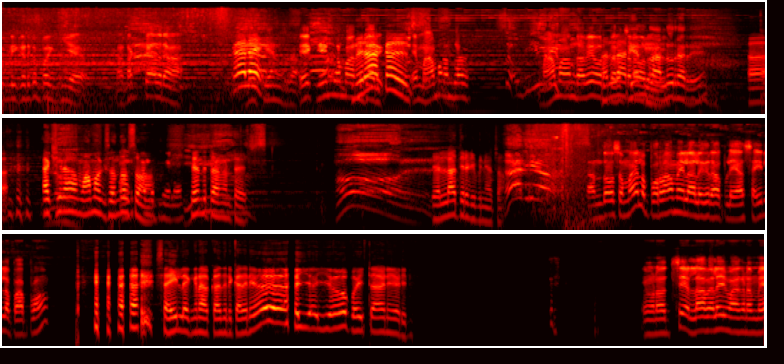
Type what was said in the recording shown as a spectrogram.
இப்படி கெடுக்க பாக்கீங்க நடக்காதுடா ஏ கேங்கம்மா ஏ மாமா வந்தா மாமா வந்தாவே ஒரு பிரச்சனை அழுறாரு. ஆக்சுவலா மாமாக்கு சந்தோஷம். சேர்ந்துட்டாங்கன்ட்டு. எல்லாத்தையும் ரெடி பண்ணி வச்சான். சந்தோஷமா இல்ல பொறாமையில அழுகுறாப்லையா சைடுல பாப்போம். சைடுல எங்கனா உட்காந்துட்டு கதறி ஐயோ போயிட்டானே அப்படின்னு. இவனை வச்சு எல்லா வேலையும் வாங்கினோமே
